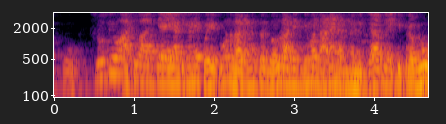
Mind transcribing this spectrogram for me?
नको श्रोते हो, आठवा अध्याय या ठिकाणी परिपूर्ण झाल्यानंतर गरुड आणि श्रीमंत नारायणांना विचारलंय की प्रभू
